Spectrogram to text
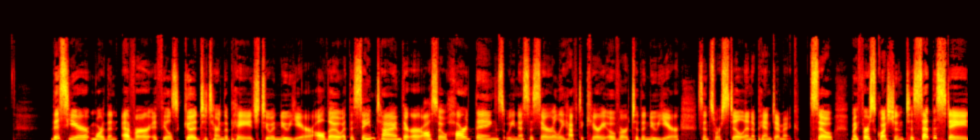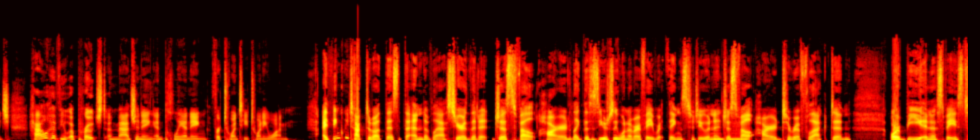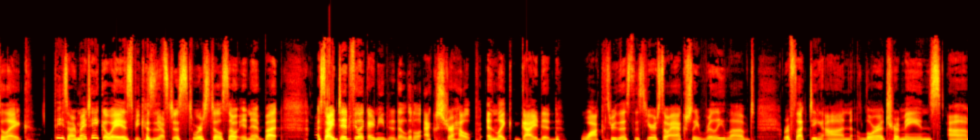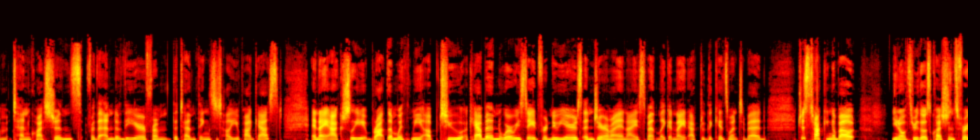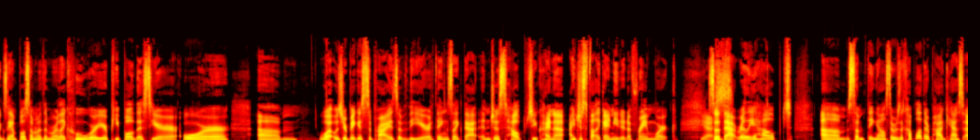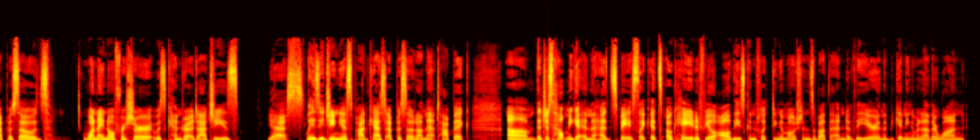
This year, more than ever, it feels good to turn the page to a new year, although at the same time, there are also hard things we necessarily have to carry over to the new year since we're still in a pandemic. So, my first question to set the stage, how have you approached imagining and planning for 2021? I think we talked about this at the end of last year that it just felt hard. Like, this is usually one of our favorite things to do, and mm-hmm. it just mm-hmm. felt hard to reflect and or be in a space to like these are my mm. takeaways because it's yep. just we're still so in it but so i did feel like i needed a little extra help and like guided walk through this this year so i actually really loved reflecting on laura tremaine's um, 10 questions for the end mm. of the year from the 10 things to tell you podcast and i actually brought them with me up to a cabin where we stayed for new year's and jeremiah and i spent like a night after the kids went to bed just talking about you know, through those questions, for example, some of them were like, who were your people this year? Or, mm. um, what was your biggest surprise of the year? Things like that. And just helped you kind of, I just felt like I needed a framework. Yes. So that really helped. Um, something else, there was a couple other podcast episodes. One I know for sure it was Kendra Adachi's Yes. Lazy Genius podcast episode on that topic um, that just helped me get in the headspace. Like, it's okay to feel all these conflicting emotions about the end of the year and the beginning of another one.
